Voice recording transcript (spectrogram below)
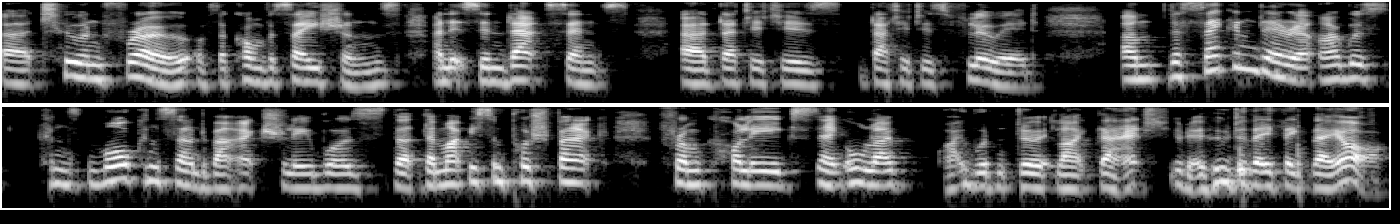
uh, to and fro of the conversations, and it's in that sense uh, that it is that it is fluid. Um, the second area I was con- more concerned about actually was that there might be some pushback from colleagues saying, "Oh, I I wouldn't do it like that. You know, who do they think they are?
